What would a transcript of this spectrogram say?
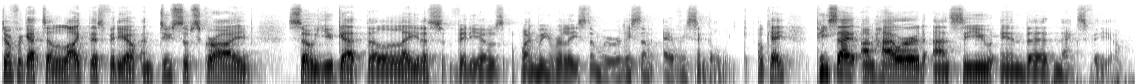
Don't forget to like this video and do subscribe so you get the latest videos when we release them. We release them every single week. Okay. Peace out. I'm Howard and see you in the next video.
